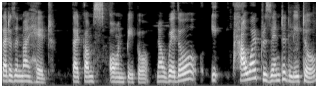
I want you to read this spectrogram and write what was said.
that is in my head that comes on paper now whether it, how I present it later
